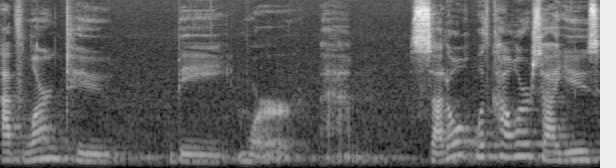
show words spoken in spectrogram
I've learned to be more um, subtle with color, so I use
